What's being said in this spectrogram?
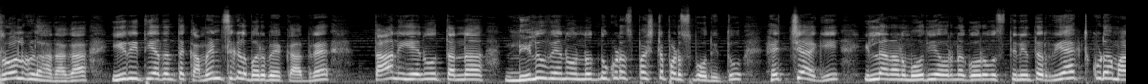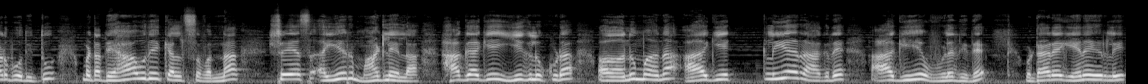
ಟ್ರೋಲ್ಗಳಾದಾಗ, ಈ ರೀತಿಯಾದಂಥ ಕಮೆಂಟ್ಸ್ಗಳು ಬರಬೇಕಾದ್ರೆ ತಾನು ಏನು ತನ್ನ ನಿಲುವೇನು ಅನ್ನೋದನ್ನು ಕೂಡ ಸ್ಪಷ್ಟಪಡಿಸ್ಬೋದಿತ್ತು. ಹೆಚ್ಚಾಗಿ, ಇಲ್ಲ, ನಾನು ಮೋದಿಯವ್ರನ್ನ ಗೌರವಿಸ್ತೀನಿ ಅಂತ ರಿಯಾಕ್ಟ್ ಕೂಡ ಮಾಡ್ಬೋದಿತ್ತು. ಬಟ್ ಅದು ಯಾವುದೇ ಕೆಲಸವನ್ನು ಶ್ರೇಯಸ್ ಅಯ್ಯರ್ ಮಾಡಲೇ ಇಲ್ಲ. ಹಾಗಾಗಿ ಈಗಲೂ ಕೂಡ ಅನುಮಾನ ಆಗಿಯೇ ಕ್ಲಿಯರ್ ಆಗದೆ, ಆಗಿಯೇ ಉಳಿದಿದೆ. ಒಟ್ಟಾರೆಯಾಗಿ ಏನೇ ಇರಲಿ,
